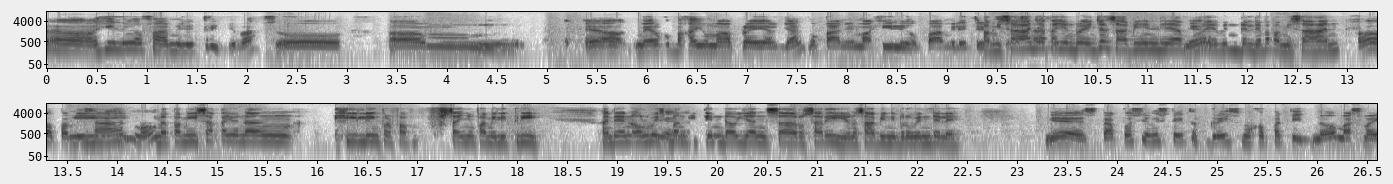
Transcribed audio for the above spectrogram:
uh, healing of family tree, di ba? So, um, eh, uh, meron ko ba kayong mga prayer dyan kung paano yung mga healing of family tree? Pamisahan yata yun bro Angel, sabi niya bro Yeah. Wendell, di ba pamisahan? Oo, oh, pamisahan I- mo. Magpamisa kayo ng healing for fa- sa inyong family tree. And then always Yeah. banggitin daw yan sa rosary, yun ang sabi ni bro Wendell eh. Yes, tapos yung state of grace mo kapatid, no, mas may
